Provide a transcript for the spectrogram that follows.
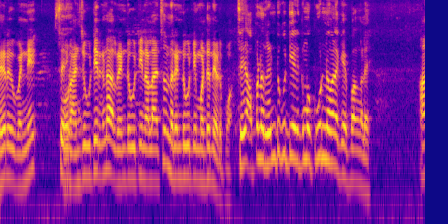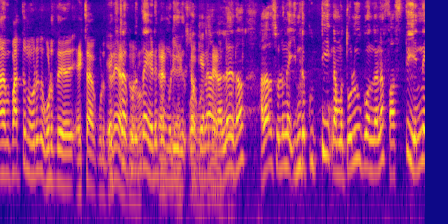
தேர்வு பண்ணி சரி. ஒரு அஞ்சு குட்டி இருக்குன்னா அதுல ரெண்டு குட்டி நல்லா இருந்துச்சு அந்த ரெண்டு குட்டி மட்டும் தான் எடுப்போம். சரி அப்ப நான் ரெண்டு குட்டி எடுக்கும்போது கூடின வேலை கேட்பாங்களே? அது பத்து நூறுக்கு கொடுத்து எக்ஸ்ட்ரா கொடுத்து எக்ஸ்ட்ரா கொடுத்தா எடுக்க முடியுது. ஓகேண்ணா நல்லதுதான். அதாவது சொல்லுங்க இந்த குட்டி நம்ம தொழுவுக்கு வந்தோன்னா ஃபர்ஸ்ட் என்ன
